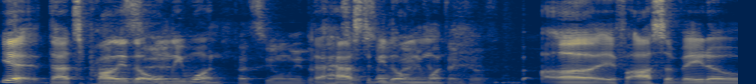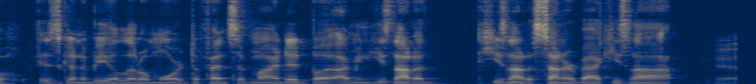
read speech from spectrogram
Yeah, that's probably That's the it. only one. that's the only. That has to be the only one. think of. Uh, if Acevedo is going to be a little more defensive minded, but I mean, he's not a he's not a center back. He's not Yeah,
